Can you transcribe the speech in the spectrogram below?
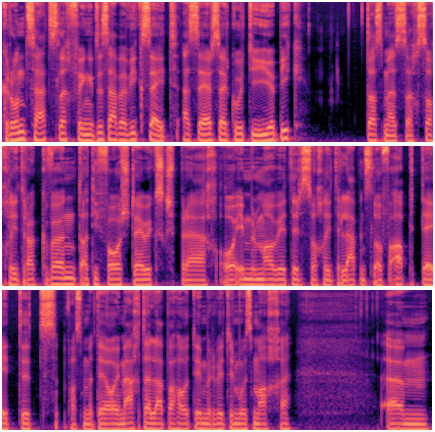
grundsätzlich finde ich das eben, wie gesagt, eine sehr, sehr gute Übung, dass man sich so ein daran gewöhnt, an die Vorstellungsgespräche, auch immer mal wieder so ein den Lebenslauf updatet, was man dann auch im echten Leben halt immer wieder muss machen muss. Ähm,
